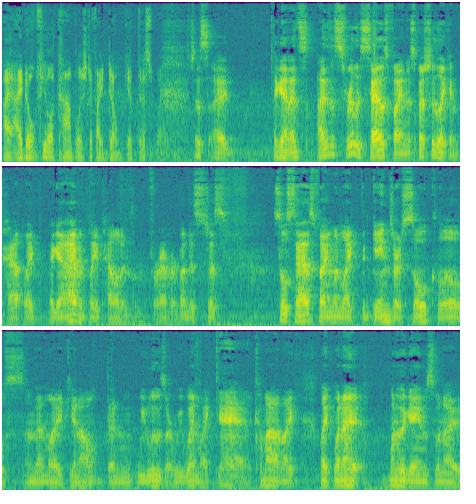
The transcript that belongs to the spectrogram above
I, I don't feel accomplished if I don't get this win. just I again it's I, it's really satisfying especially like in pat like again I haven't played paladins in forever but it's just so satisfying when like the games are so close and then like you know then we lose or we win like yeah come on like like when I one of the games when I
